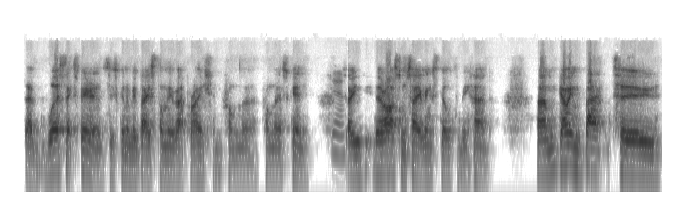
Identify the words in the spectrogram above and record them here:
their worst experience is going to be based on the evaporation from the from their skin. Yeah. So you, there are some savings still to be had. Um, going back to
